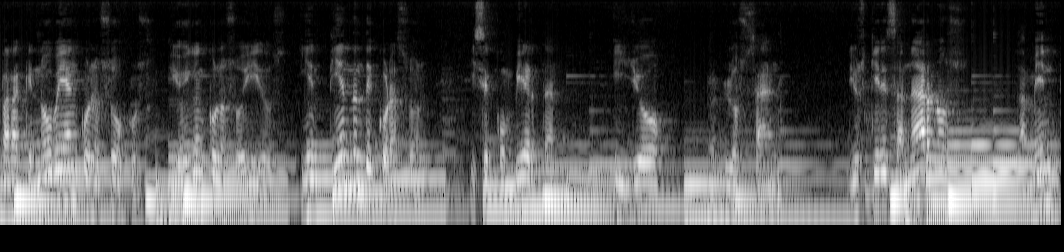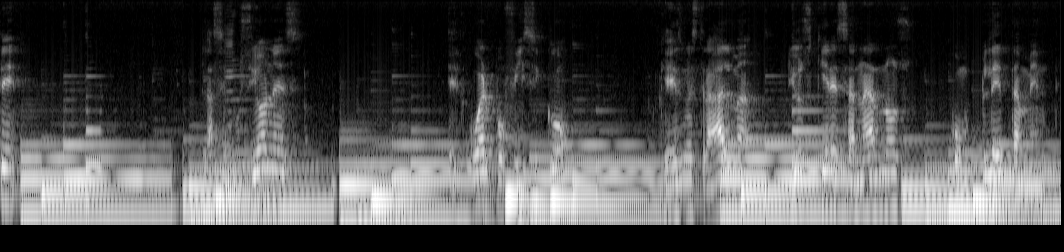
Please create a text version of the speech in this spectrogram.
para que no vean con los ojos, y oigan con los oídos, y entiendan de corazón, y se conviertan, y yo los sane. Dios quiere sanarnos la mente, las emociones, cuerpo físico, que es nuestra alma, Dios quiere sanarnos completamente.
